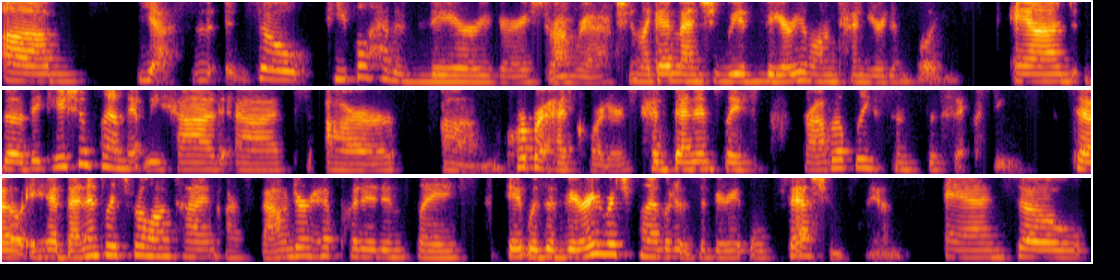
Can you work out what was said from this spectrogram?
Um, yes. So people had a very, very strong reaction. Like I mentioned, we have very long tenured employees. And the vacation plan that we had at our um, corporate headquarters had been in place probably since the 60s. So it had been in place for a long time. Our founder had put it in place. It was a very rich plan, but it was a very old fashioned plan. And so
